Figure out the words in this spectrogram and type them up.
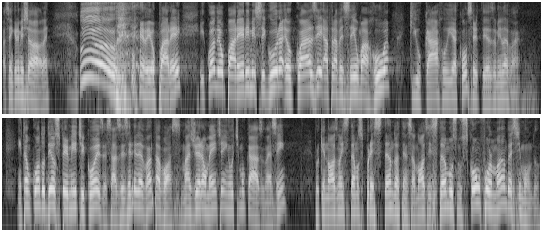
Assim que ele me chamava, né? Uh! Eu parei, e quando eu parei, ele me segura, eu quase atravessei uma rua que o carro ia com certeza me levar. Então, quando Deus permite coisas, às vezes ele levanta a voz, mas geralmente é em último caso, não é assim? Porque nós não estamos prestando atenção, nós estamos nos conformando a esse mundo.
